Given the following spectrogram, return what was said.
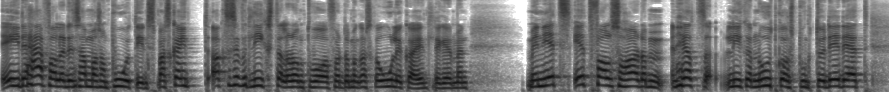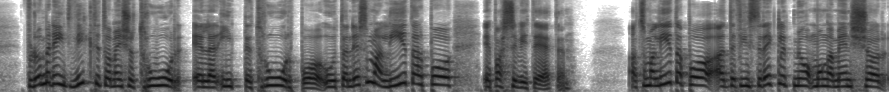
i det här fallet densamma som Putins. Man ska inte akta sig för att likställa de två, för de är ganska olika egentligen, men, men i ett, ett fall så har de en helt likadan utgångspunkt och det är det att för dem är det inte viktigt vad människor tror eller inte tror på, utan det som man litar på är passiviteten. Alltså man litar på att det finns tillräckligt många människor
